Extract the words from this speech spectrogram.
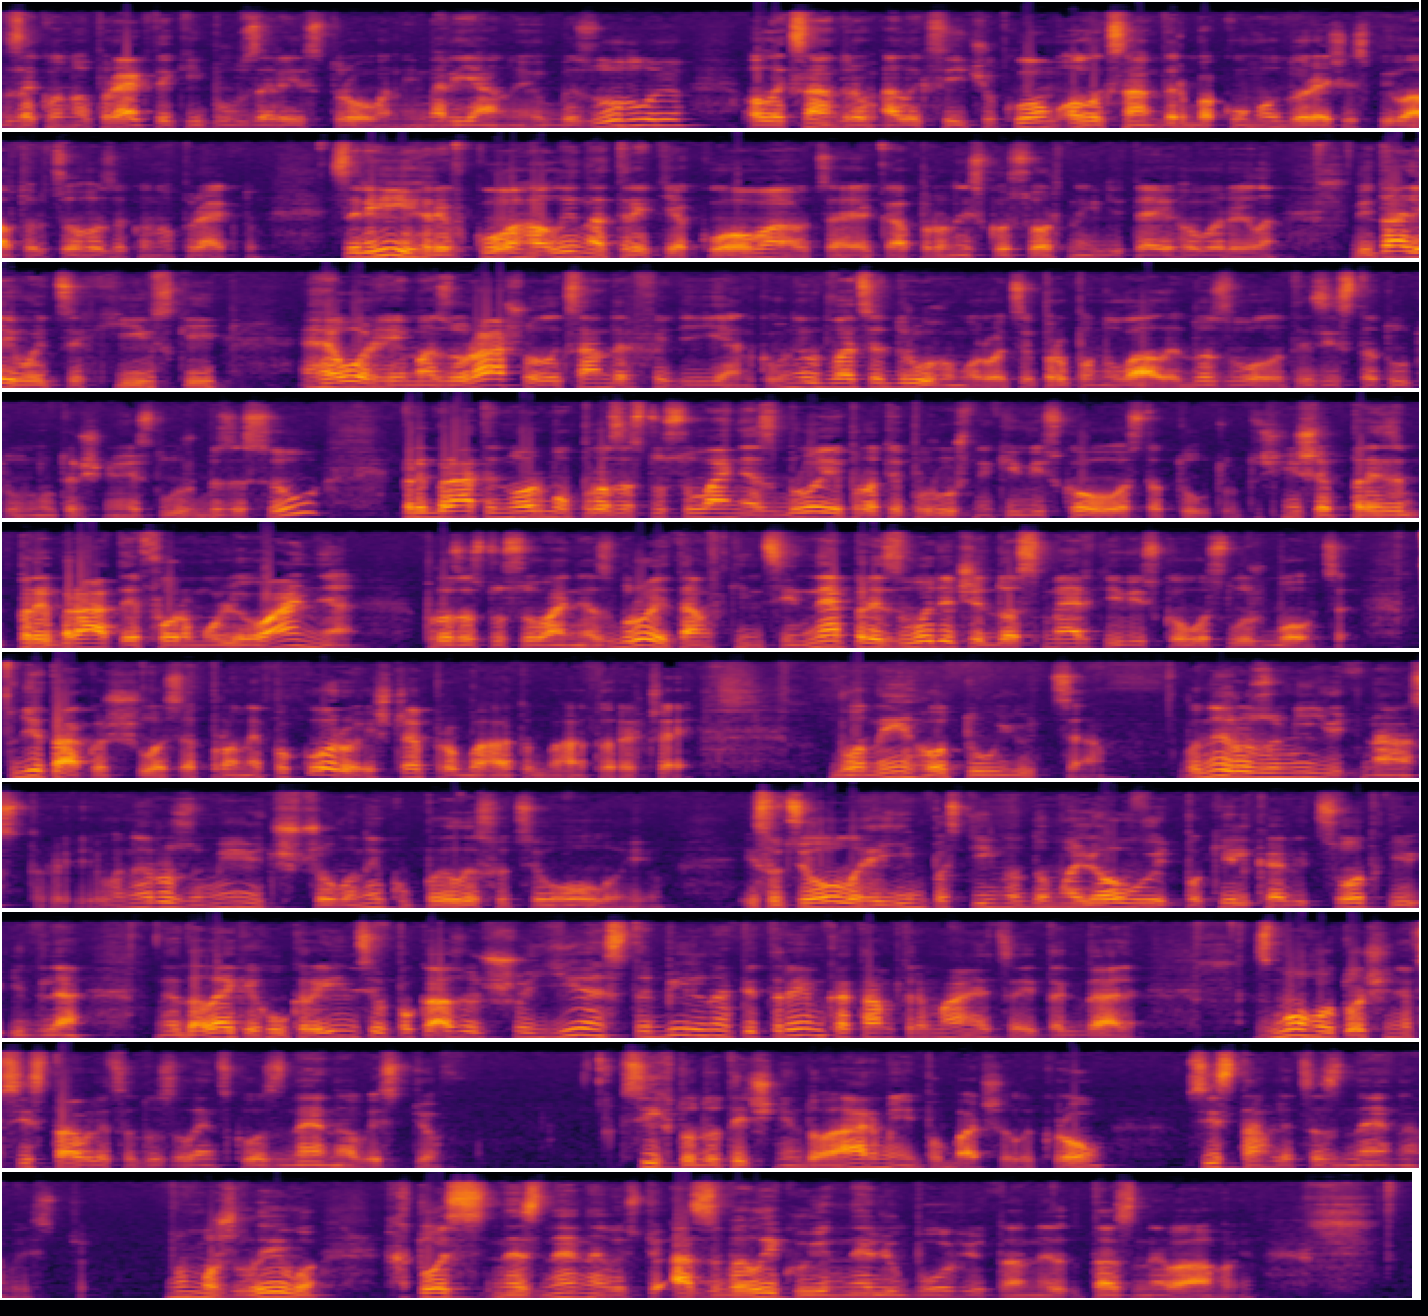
законопроект, який був зареєстрований Мар'яною Безуглою, Олександром Алексійчуком, Олександр Бакумов, до речі, співавтор цього законопроекту. Сергій Гривко, Галина Третьякова, оця яка про низькосортних дітей говорила, Віталій Войцехівський, Георгій Мазураш, Олександр Федієнко. Вони у 22-му році пропонували дозволити зі статуту внутрішньої служби ЗСУ прибрати норму про застосування зброї проти порушників військового статуту, точніше, прибрати формулювання про застосування зброї там в кінці, не призводячи до смерті військовослужбовця. Тоді також йшлося про непокору і ще про багато-багато речей. Вони готуються, вони розуміють настрої, вони розуміють, що вони купили соціологів. І соціологи їм постійно домальовують по кілька відсотків і для недалеких українців показують, що є стабільна підтримка, там тримається і так далі. З мого оточення всі ставляться до Зеленського з ненавистю. Всі, хто дотичні до армії, побачили кров, всі ставляться з ненавистю. Ну, можливо, хтось не з ненавистю, а з великою нелюбов'ю та, не, та зневагою.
